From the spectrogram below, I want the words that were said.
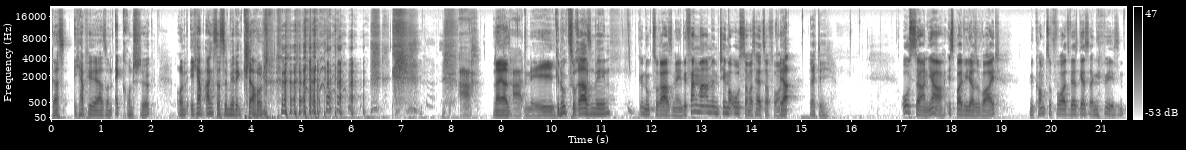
dass ich habe hier ja so ein Eckgrundstück und ich habe Angst, dass sie mir den klauen. Ach. Naja, ah, nee. genug zu Rasenmähen. Genug zu Rasenmähen. Wir fangen mal an mit dem Thema Ostern. Was hältst du davon? Ja, richtig. Ostern, ja, ist bald wieder soweit. Mir kommt so vor, als wäre es gestern gewesen.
